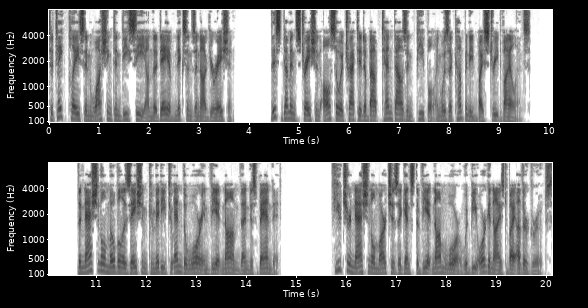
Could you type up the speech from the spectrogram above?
to take place in Washington, D.C. on the day of Nixon's inauguration. This demonstration also attracted about 10,000 people and was accompanied by street violence. The National Mobilization Committee to End the War in Vietnam then disbanded. Future national marches against the Vietnam War would be organized by other groups.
